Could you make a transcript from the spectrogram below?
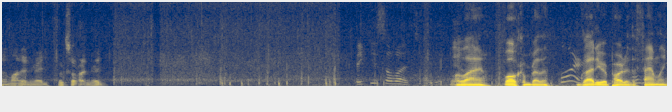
I don't mind it in red. Looks alright in red. Thank you so much. Well, uh, welcome, brother. I'm glad you're a part of the family,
